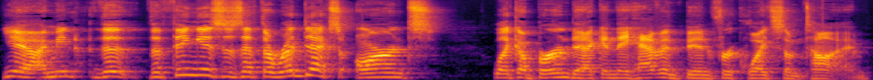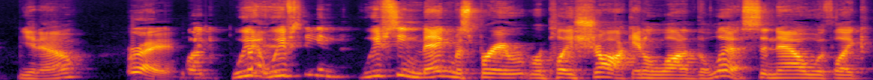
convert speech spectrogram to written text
Yeah, I mean the the thing is is that the red decks aren't like a burn deck and they haven't been for quite some time, you know? Right. Like we we've seen we've seen magma spray replace shock in a lot of the lists and now with like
